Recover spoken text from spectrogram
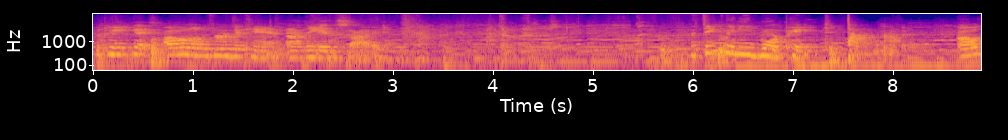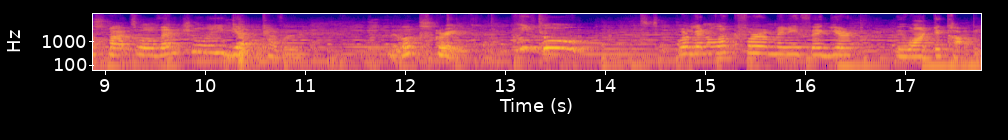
the paint gets all over the can on the inside. I think we need more paint. All the spots will eventually get covered. It looks great. Me too! We're gonna look for a minifigure we want to copy.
